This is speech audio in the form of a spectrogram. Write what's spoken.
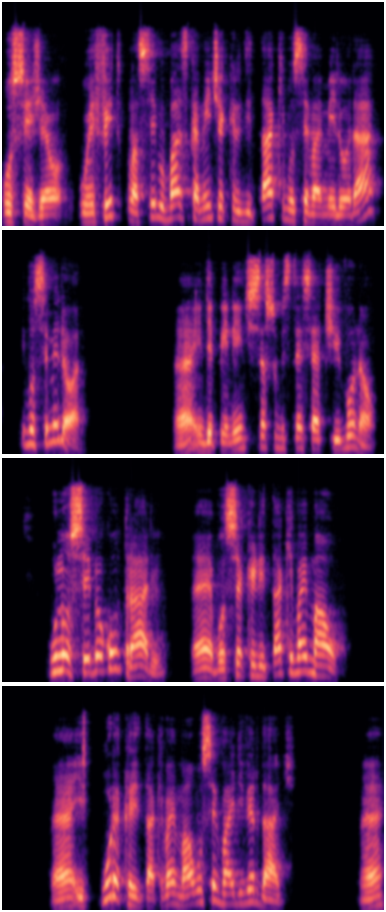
Ou seja, o efeito placebo basicamente é acreditar que você vai melhorar e você melhora né, independente se substância é ativa ou não. O nocebo é o contrário, né, você acreditar que vai mal. Né, e por acreditar que vai mal, você vai de verdade. Né.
